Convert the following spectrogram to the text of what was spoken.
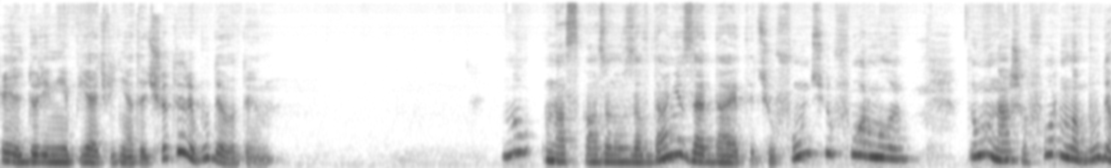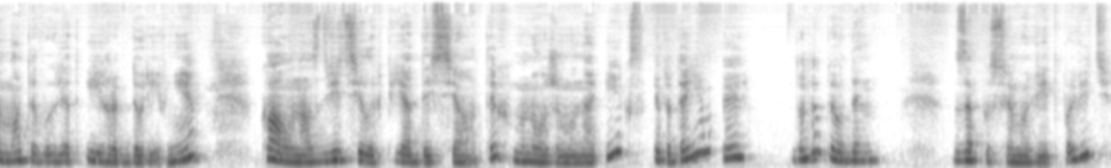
L дорівнює 5 відняти 4 буде 1. У нас сказано в завданні, задайте цю функцію формулою. Тому наша формула буде мати вигляд y дорівнює. К у нас 2,5 множимо на х і додаємо L. Додати 1. Записуємо відповідь.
